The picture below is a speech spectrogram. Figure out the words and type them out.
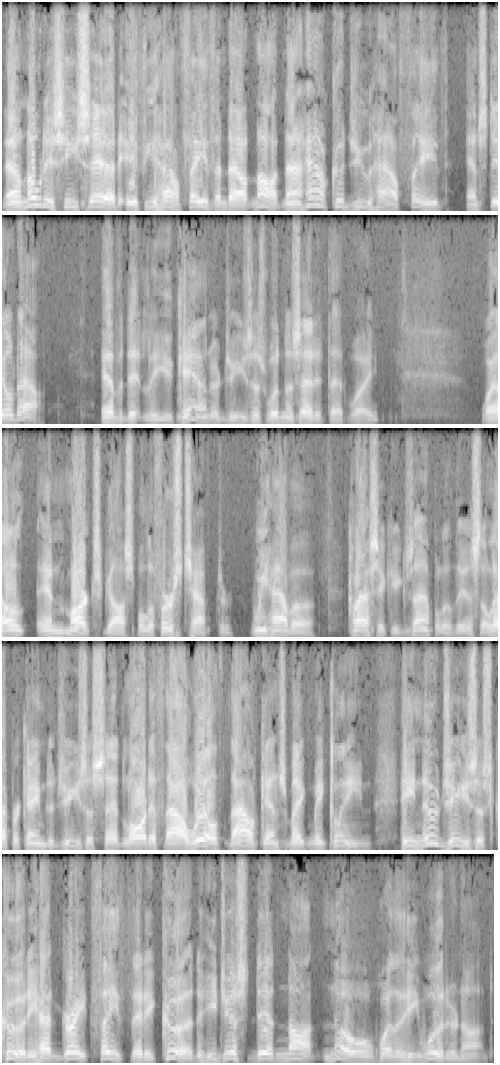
Now, notice he said, If you have faith and doubt not. Now, how could you have faith and still doubt? Evidently, you can, or Jesus wouldn't have said it that way. Well, in Mark's Gospel, the first chapter, we have a classic example of this. The leper came to Jesus, said, Lord, if thou wilt, thou canst make me clean. He knew Jesus could. He had great faith that he could. He just did not know whether he would or not.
